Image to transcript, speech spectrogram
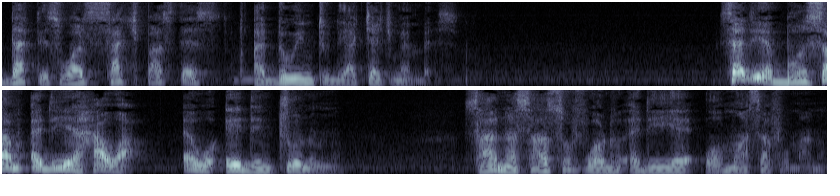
that is what such pastors are doing to their church members. sɛdeɛ bonsam de yɛ hawa wɔ eden turo no no saa na saa asɔfoɔ no de yɛ wɔn asafoma no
